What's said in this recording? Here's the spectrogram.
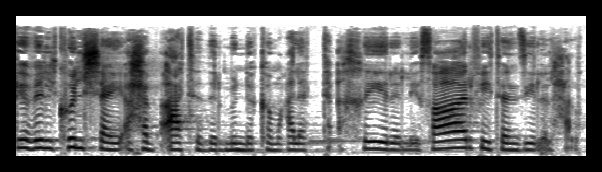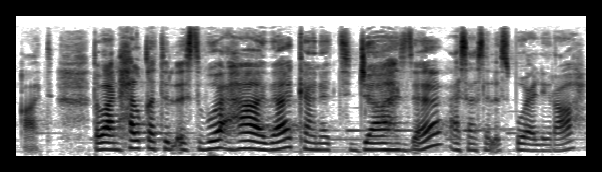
قبل كل شيء أحب أعتذر منكم على التأخير اللي صار في تنزيل الحلقات. طبعا حلقة الأسبوع هذا كانت جاهزة أساس الأسبوع اللي راح.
